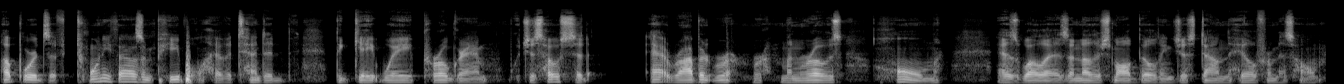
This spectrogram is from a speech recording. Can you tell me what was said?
Upwards of 20,000 people have attended the Gateway program, which is hosted at Robert Monroe's home, as well as another small building just down the hill from his home.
